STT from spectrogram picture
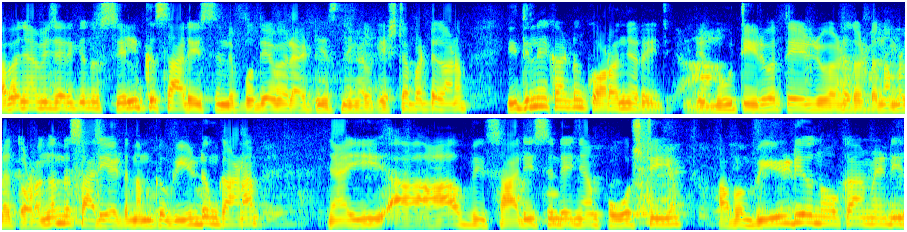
അപ്പോൾ ഞാൻ വിചാരിക്കുന്നു സിൽക്ക് സാരീസിന്റെ പുതിയ വെറൈറ്റീസ് നിങ്ങൾക്ക് ഇഷ്ടപ്പെട്ട് കാണും. ഇതിനെക്കാട്ടും കുറഞ്ഞ റേഞ്ച് ഇത് നൂറ്റി ഇരുപത്തി ഏഴ് രൂപയുടെ തൊട്ട് നമ്മൾ തുടങ്ങുന്ന സാരിയായിട്ട് നമുക്ക് വീണ്ടും കാണാം. ഞാൻ ഈ ആ- സാരീസിന്റെ ഞാൻ പോസ്റ്റ് ചെയ്യും. അപ്പം വീഡിയോ നോക്കാൻ വേണ്ടി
